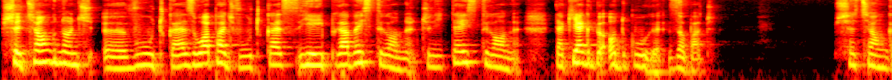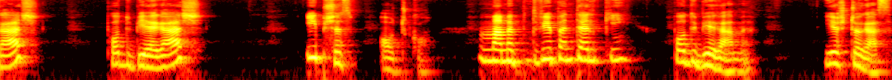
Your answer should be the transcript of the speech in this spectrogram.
przeciągnąć e, włóczkę, złapać włóczkę z jej prawej strony, czyli tej strony, tak jakby od góry. Zobacz. Przeciągasz, podbierasz i przez oczko. Mamy dwie pętelki, podbieramy. Jeszcze raz.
